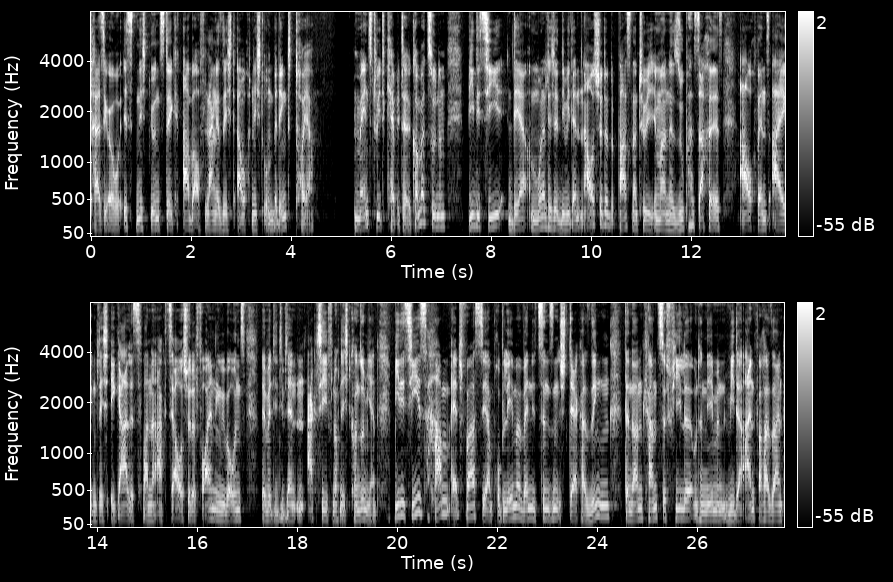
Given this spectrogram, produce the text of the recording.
30 Euro ist nicht günstig, aber auf lange Sicht auch nicht unbedingt teuer. Main Street Capital. Kommen wir zu einem BDC, der monatliche Dividenden ausschüttet, was natürlich immer eine super Sache ist, auch wenn es eigentlich egal ist, wann eine Aktie ausschüttet, vor allen Dingen wie bei uns, wenn wir die Dividenden aktiv noch nicht konsumieren. BDCs haben etwas sehr Probleme, wenn die Zinsen stärker sinken, denn dann kann es für viele Unternehmen wieder einfacher sein,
